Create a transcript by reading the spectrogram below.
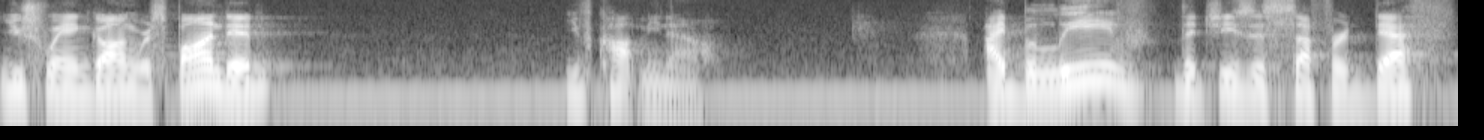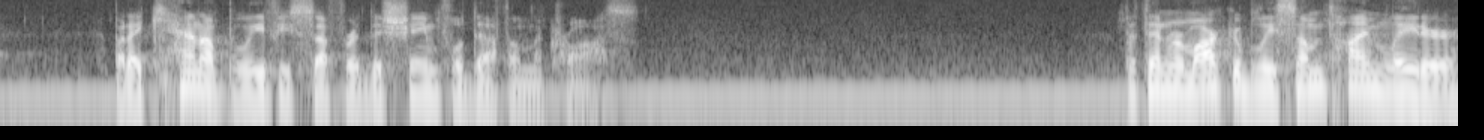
Yu Shui Ngung responded, You've caught me now. I believe that Jesus suffered death, but I cannot believe he suffered the shameful death on the cross. But then, remarkably, sometime later,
